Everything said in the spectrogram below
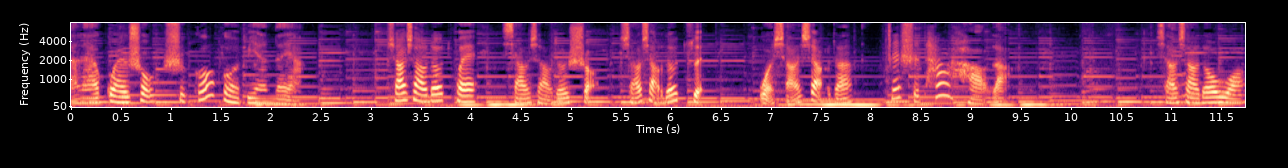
原来怪兽是哥哥变的呀！小小的腿，小小的手，小小的嘴，我小小的真是太好了。小小的我，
